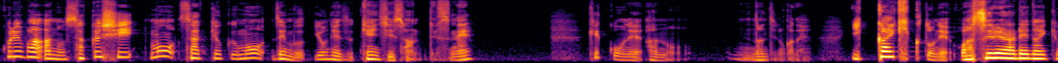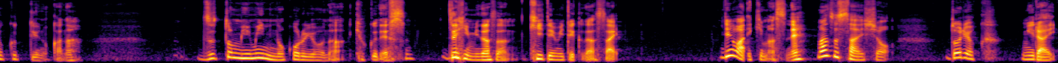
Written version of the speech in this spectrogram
これはあの作詞も作曲も全部米津玄師さんですね。結構ねあのなんていうのかね一回聴くとね忘れられない曲っていうのかなずっと耳に残るような曲です。ぜひ皆さん聴いてみてください。ではいきますね。まず最初努力未来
